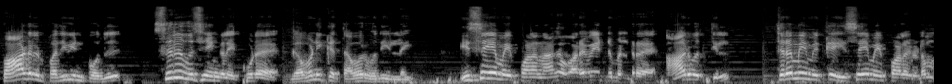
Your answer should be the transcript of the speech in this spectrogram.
பாடல் பதிவின் போது சிறு விஷயங்களை கூட கவனிக்க தவறுவது இல்லை. இசையமைப்பாளனாக வர வேண்டும் என்ற ஆர்வத்தில் திறமை மிக்க இசையமைப்பாளர்களிடம்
